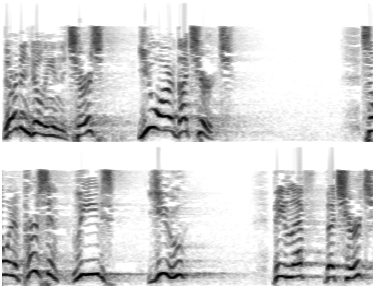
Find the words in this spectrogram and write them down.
The urban building in the church. You are the church. So when a person leaves you, they left the church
